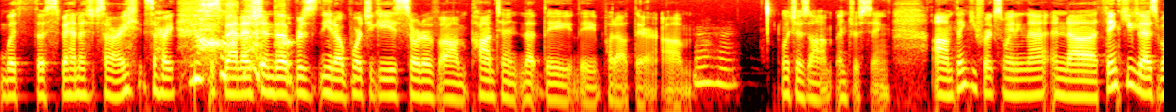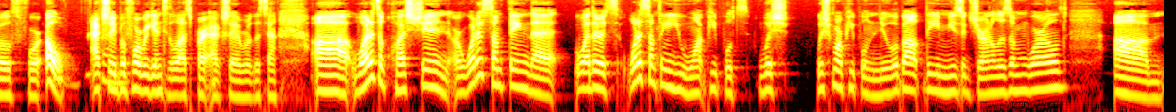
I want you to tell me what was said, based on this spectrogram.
with the Spanish. Sorry, sorry, the Spanish and the you know Portuguese sort of um, content that they they put out there. Um, mm-hmm which is um interesting. Um, thank you for explaining that, and uh, thank you guys both for. Oh, actually, before we get into the last part, actually, I wrote this down. Uh, what is a question, or what is something that whether it's what is something you want people to wish wish more people knew about the music journalism world, um,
